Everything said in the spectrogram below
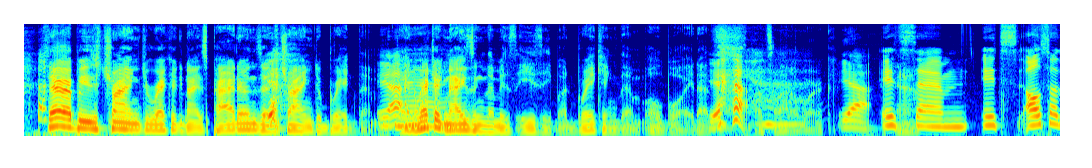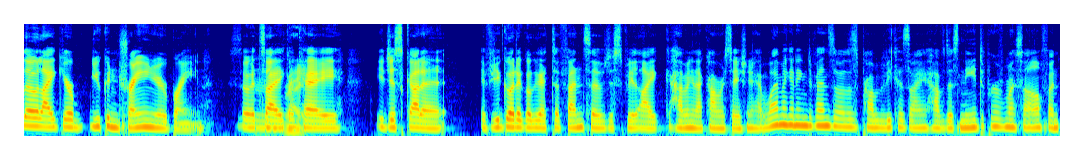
therapy is trying to recognize patterns and trying to break them. Yeah. And Yeah. recognizing them is easy, but breaking them, oh boy, that's Yeah. that's a lot of work. yeah. It's um, it's also though like you're you can train your brain. So it's like Right. okay, you just gotta. If you go to go get defensive, just be like having that conversation. in your head, Why am I getting defensive? This is probably because I have this need to prove myself, and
